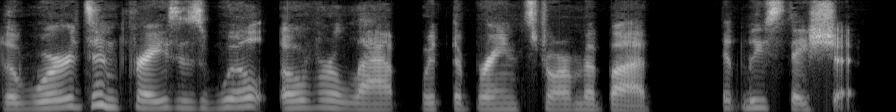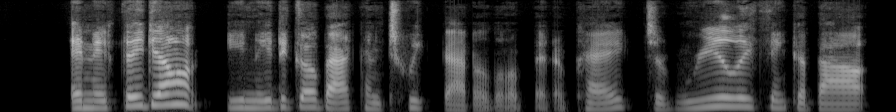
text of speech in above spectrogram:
the words and phrases will overlap with the brainstorm above. At least they should. And if they don't, you need to go back and tweak that a little bit, okay? To really think about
